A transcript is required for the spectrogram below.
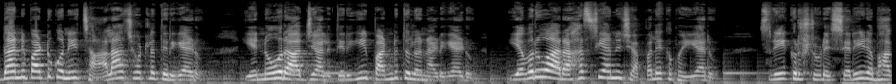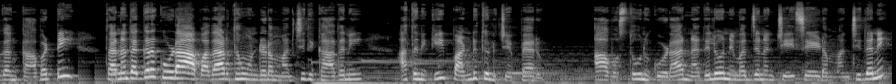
దాన్ని పట్టుకుని చాలా చోట్ల తిరిగాడు. ఎన్నో రాజ్యాలు తిరిగి పండితులను అడిగాడు. ఎవరూ ఆ రహస్యాన్ని చెప్పలేకపోయారు. శ్రీకృష్ణుడి శరీర భాగం కాబట్టి తన దగ్గర కూడా ఆ పదార్థం ఉండడం మంచిది కాదని అతనికి పండితులు చెప్పారు. ఆ వస్తువును కూడా నదిలో నిమజ్జనం చేసేయడం మంచిదని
